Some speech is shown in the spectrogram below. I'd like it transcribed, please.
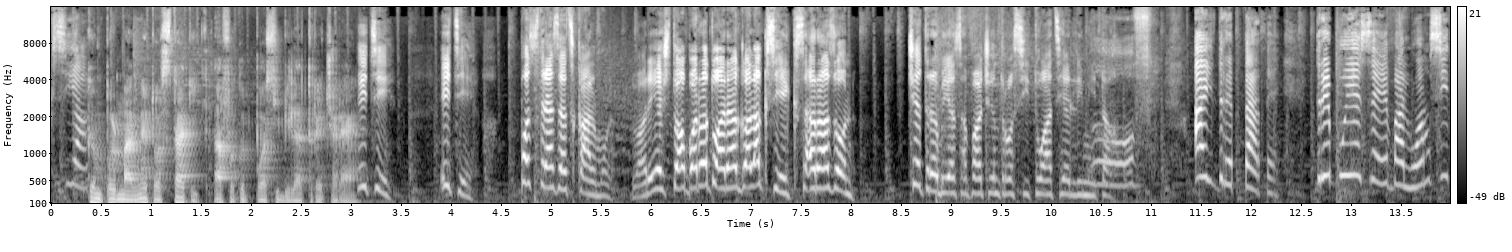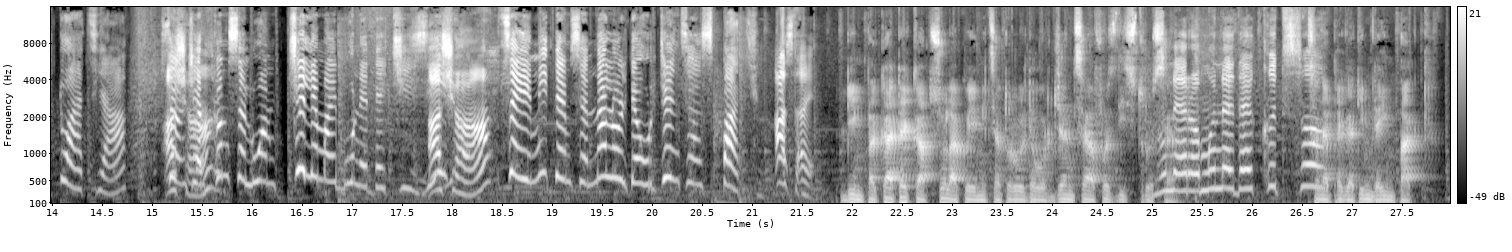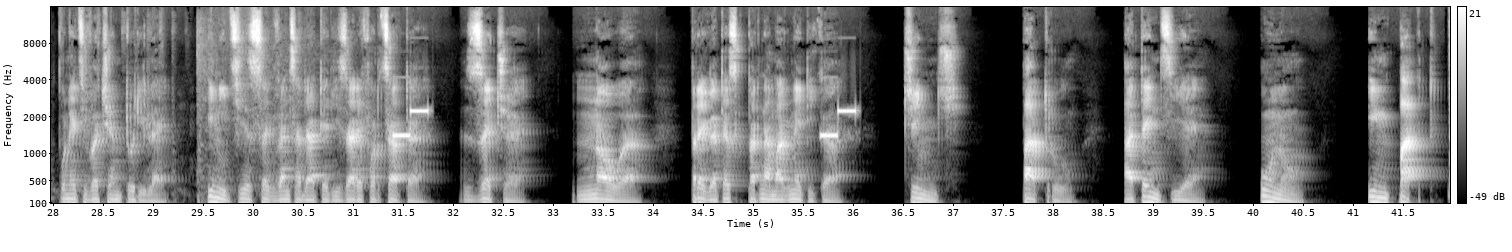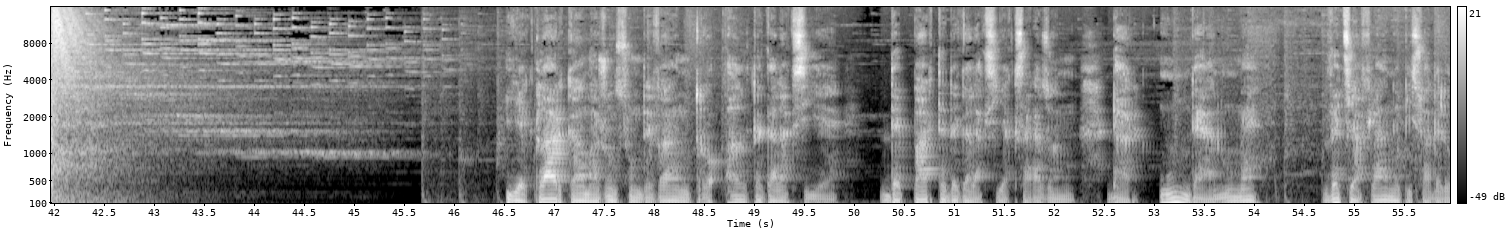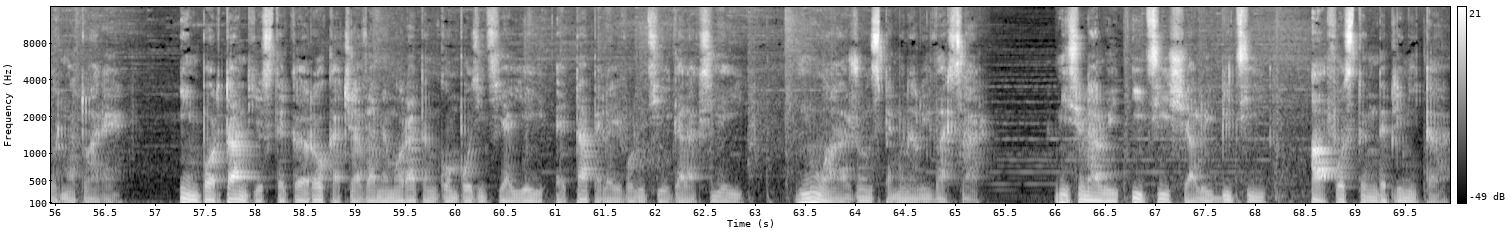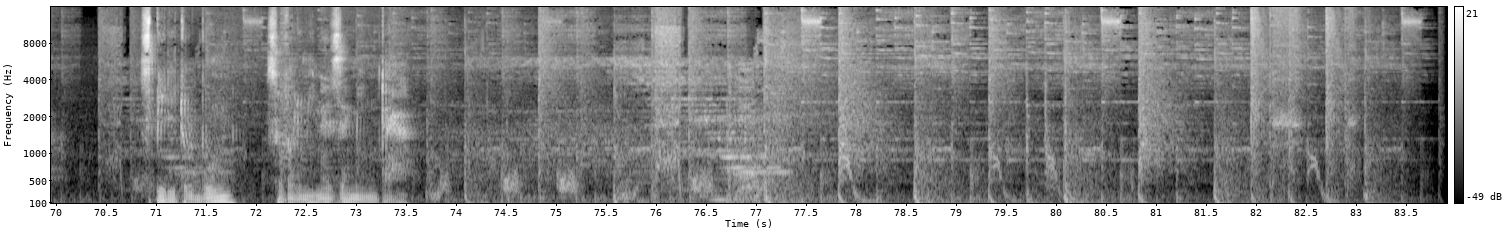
Părăsi galaxia Câmpul magnetostatic a făcut posibilă trecerea. Iti, Iti, păstrează-ți calmul Doar ești o apărătoare a galaxiei, Xarazon Ce trebuie să faci într-o situație limită? Of, ai dreptate Trebuie să evaluăm situația Să Așa. încercăm să luăm cele mai bune decizii Așa? Să emitem semnalul de urgență în spațiu Asta e Din păcate, capsula cu emițătorul de urgență a fost distrusă. Nu ne rămâne decât să... Să ne pregătim de impact. Puneți-vă centurile. Inițiez secvența de aterizare forțată. 10, 9, pregătesc perna magnetică. 5, 4, atenție, 1, impact. E clar că am ajuns undeva într-o altă galaxie, departe de galaxia Xarazon, dar unde anume veți afla în episoadele următoare. Important este că roca ce avea memorat în compoziția ei etapele evoluției galaxiei nu a ajuns pe mâna lui Varsar. Misiunea lui Iții și a lui Biții a fost îndeplinită. Spiritul bun să vă lumineze mintea.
